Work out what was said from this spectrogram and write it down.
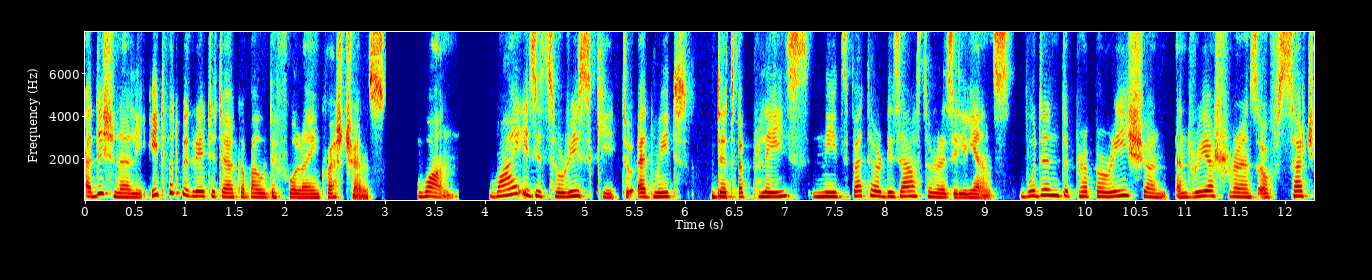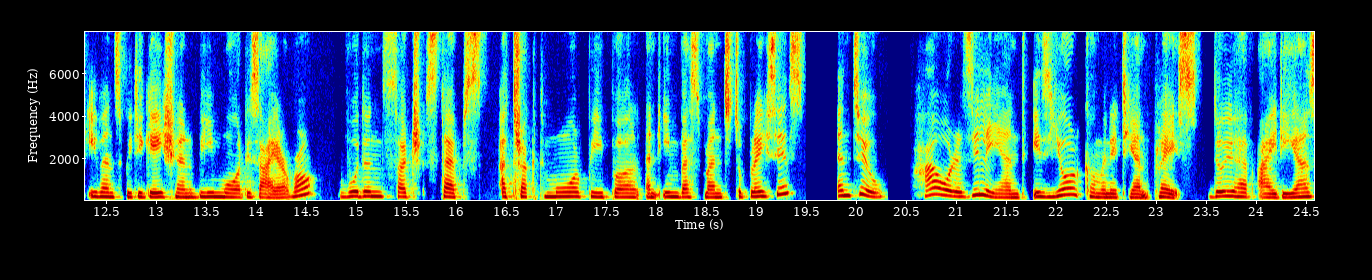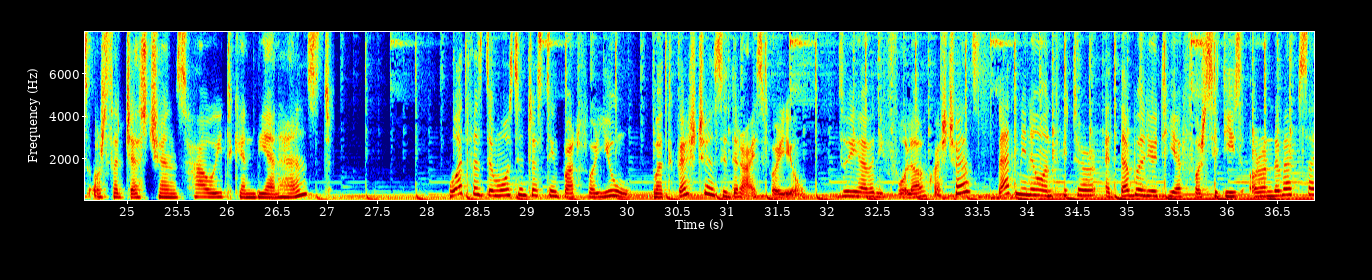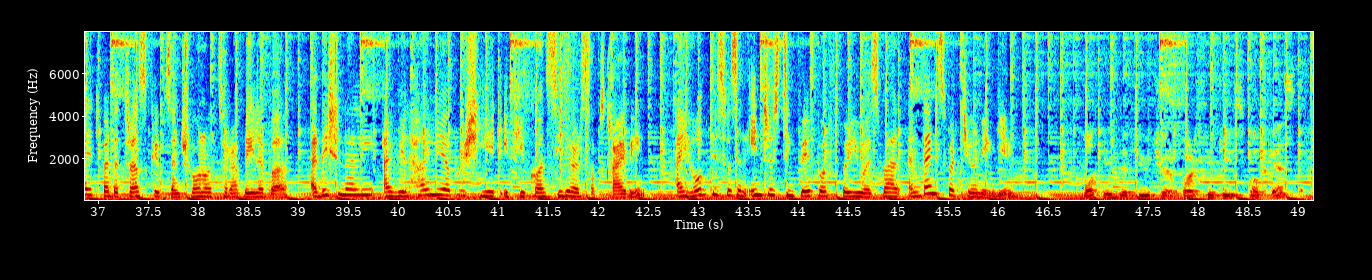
Additionally, it would be great to talk about the following questions. One, why is it so risky to admit that a place needs better disaster resilience? Wouldn't the preparation and reassurance of such events mitigation be more desirable? Wouldn't such steps attract more people and investment to places? And two, how resilient is your community and place? Do you have ideas or suggestions how it can be enhanced? What was the most interesting part for you? What questions did arise for you? Do you have any follow up questions? Let me know on Twitter at WTF for Cities or on the website where the transcripts and show notes are available. Additionally, I will highly appreciate if you consider subscribing. I hope this was an interesting paper for you as well, and thanks for tuning in. What is the Future for Cities podcast?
